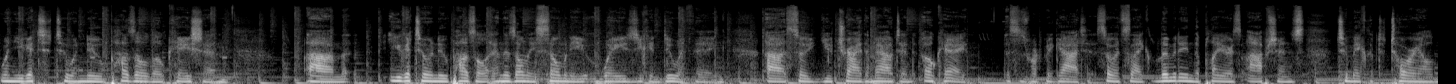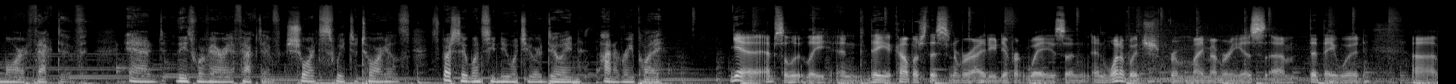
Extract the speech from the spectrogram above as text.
When you get to a new puzzle location, um, you get to a new puzzle and there's only so many ways you can do a thing. Uh, so you try them out and okay, this is what we got. So it's like limiting the player's options to make the tutorial more effective. And these were very effective. Short, sweet tutorials, especially once you knew what you were doing on a replay. Yeah, absolutely. And they accomplished this in a variety of different ways. And, and one of which, from my memory, is um, that they would uh,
